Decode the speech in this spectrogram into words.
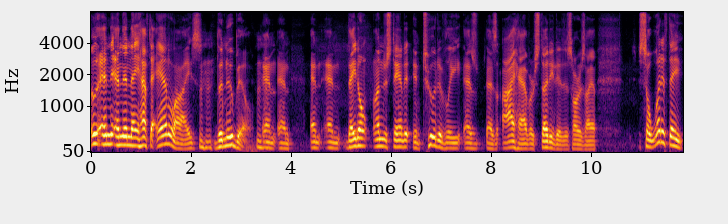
Uh, And and then they have to analyze the new bill and and and and they don't understand it intuitively as as I have or studied it as hard as I have. So what if they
